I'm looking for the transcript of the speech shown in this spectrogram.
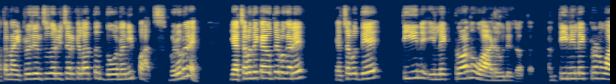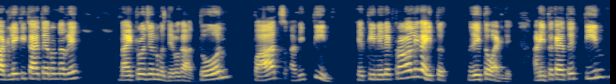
आता नायट्रोजनचा जर विचार केला तर दोन आणि पाच. बरोबर आहे? याच्यामध्ये काय होते बघा रे? याच्यामध्ये तीन इलेक्ट्रॉन वाढवले जातात. आणि तीन इलेक्ट्रॉन वाढले की काय तयार होणार रे? नायट्रोजनमध्ये. बघा दोन पाच आणि तीन. हे तीन इलेक्ट्रॉन आले का इथं? म्हणजे इथं वाढले. आणि इथं काय होतंय? तीन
